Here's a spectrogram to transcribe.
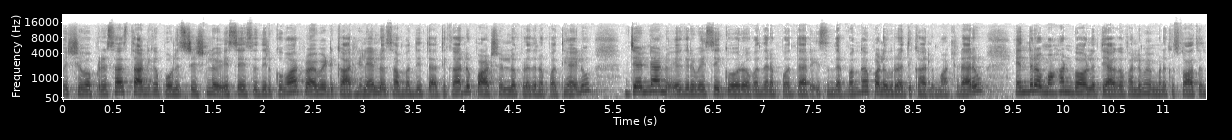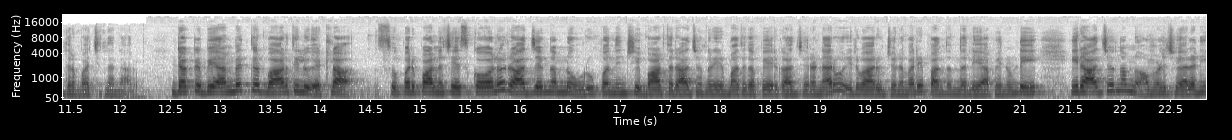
విశ్వప్రసాద్ స్థానిక పోలీస్ స్టేషన్లో ఎస్ఐ సుధీర్ కుమార్ ప్రైవేట్ కార్యాలయాల్లో సంబంధిత అధికారులు పాఠశాలలో ప్రధానోపాధ్యాయులు జెండాను ఎగురవేసి గౌరవ వందనం పొందారు. ఈ సందర్భంగా పలువురు అధికారులు మాట్లాడారు. ఎందరో మహానుభావుల త్యాగఫలమే మనకు స్వాతంత్రం వచ్చిందన్నారు. డాక్టర్ బి. అంబేద్కర్ భారతీయులు ఎట్లా సుపరిపాలన చేసుకోవాలో రాజ్యాంగంను రూపొందించి భారత రాజ్యాంగ నిర్మాతగా పేరుగాంచారన్నారు. ఇరవై ఆరు జనవరి పంతొమ్మిది వందల యాభై నుండి ఈ రాజ్యాంగంను అమలు చేయాలని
